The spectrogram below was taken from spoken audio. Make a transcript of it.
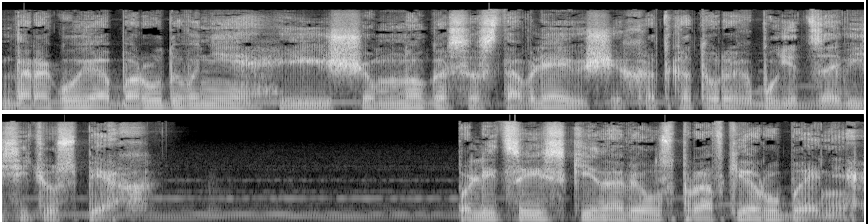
дорогое оборудование и еще много составляющих, от которых будет зависеть успех. Полицейский навел справки о Рубене.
